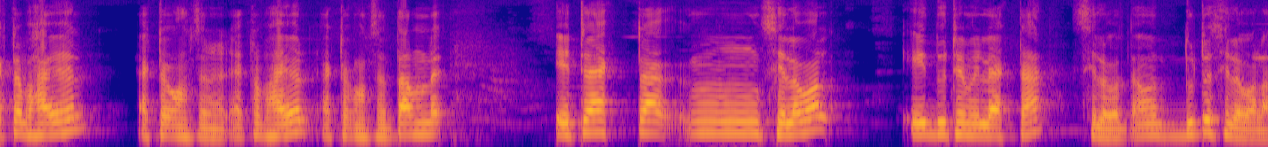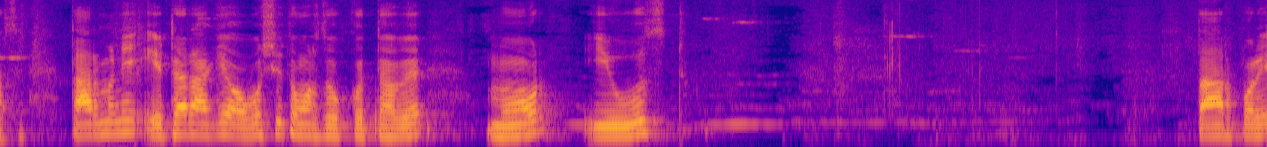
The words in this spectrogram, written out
একটা ভাইয়েল একটা কনসোনেন্ট একটা ভাইয়েল একটা কনসোনেন্ট তার মানে এটা একটা সিলেবল এই দুটো মিলে একটা সিলেবল দুটো সিলেবল আছে। তার মানে এটার আগে অবশ্যই তোমার যোগ করতে হবে মোর ইউজড তারপরে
